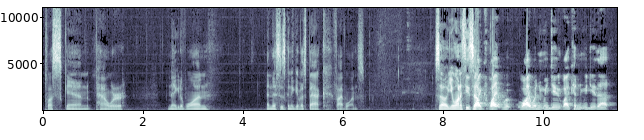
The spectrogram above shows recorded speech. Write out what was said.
plus scan power negative one, and this is going to give us back five ones. So you want to see some? Why, why, why wouldn't we do? Why couldn't we do that?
